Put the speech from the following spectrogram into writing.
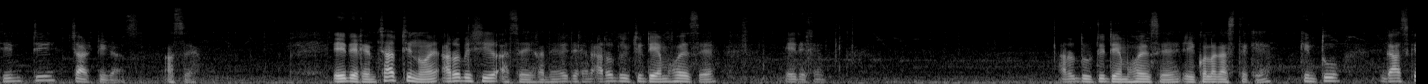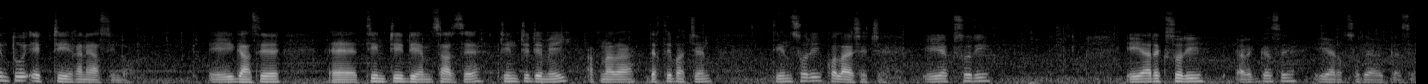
তিনটি, চারটি গাছ আছে। এই দেখেন, চারটি নয় আরও বেশি আছে এখানে। এই দেখেন আরও দুইটি ড্যাম হয়েছে। এই দেখেন। আরও দুটি ড্যাম হয়েছে এই কলা গাছ থেকে। কিন্তু গাছ কিন্তু একটি এখানে আসছিল এই গাছে তিনটি ড্যাম ছাড়ছে। তিনটি ড্যামেই আপনারা দেখতে পাচ্ছেন, তিন সরি কলা এসেছে। এই এক সরি এই আরেক সরি আরেক গাছে, এই আরেক সরি আরেক গাছে।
